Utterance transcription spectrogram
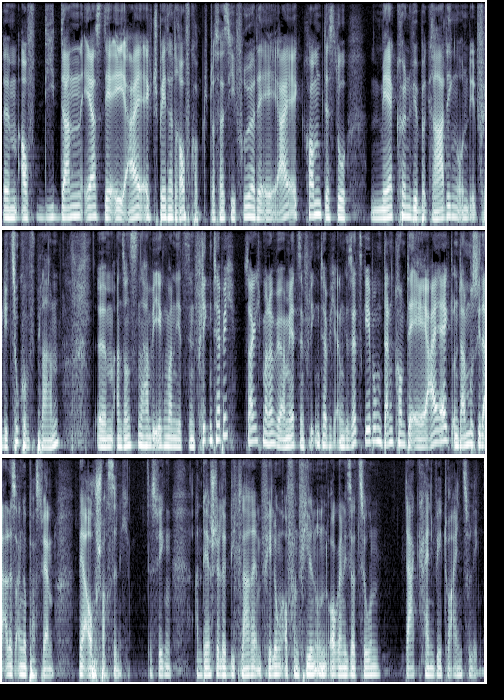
ähm, auf die dann erst der AI-Act später draufkommt. Das heißt, je früher der AI-Act kommt, desto mehr können wir begradigen und für die Zukunft planen. Ähm, ansonsten haben wir irgendwann jetzt den Flickenteppich, sage ich mal. Ne? Wir haben jetzt den Flickenteppich an Gesetzgebung, dann kommt der AI-Act und dann muss wieder alles angepasst werden. Wäre auch schwachsinnig. Deswegen an der Stelle die klare Empfehlung auch von vielen Organisationen, da kein Veto einzulegen.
